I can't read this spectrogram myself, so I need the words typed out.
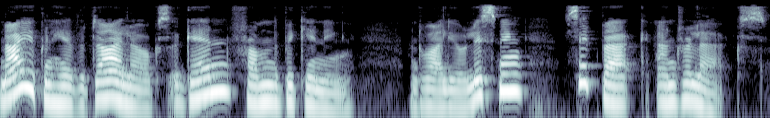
Now you can hear the dialogues again from the beginning. And while you're listening, sit back and relax.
